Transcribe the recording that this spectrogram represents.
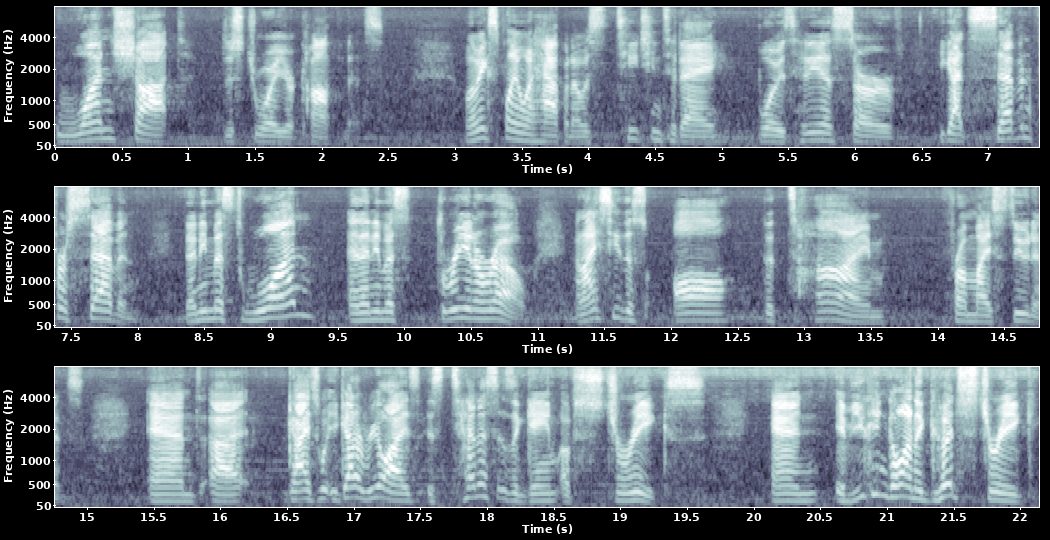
one shot destroy your confidence? Let me explain what happened. I was teaching today. Boy was hitting a serve. He got seven for seven. Then he missed one, and then he missed three in a row. And I see this all the time from my students. And uh, guys, what you got to realize is tennis is a game of streaks. And if you can go on a good streak,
